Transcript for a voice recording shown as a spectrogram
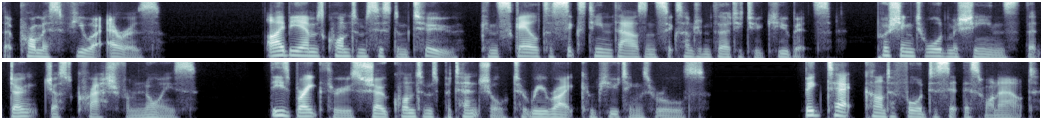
that promise fewer errors. IBM's Quantum System 2 can scale to 16,632 qubits, pushing toward machines that don't just crash from noise. These breakthroughs show quantum's potential to rewrite computing's rules. Big tech can't afford to sit this one out.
